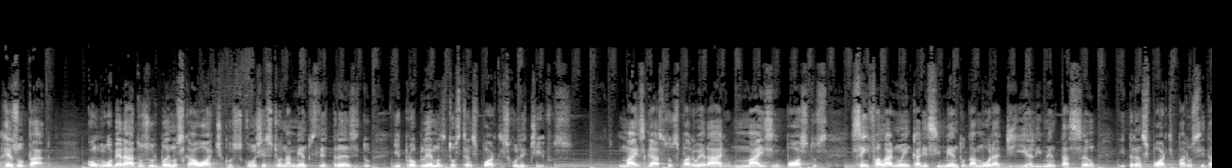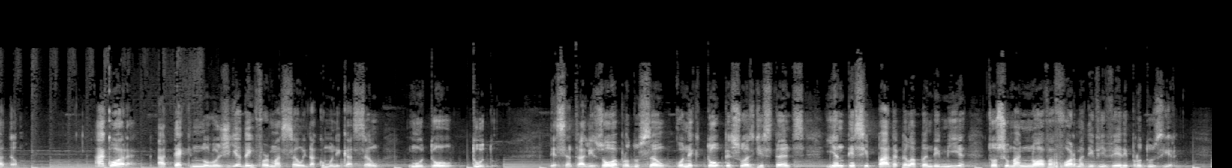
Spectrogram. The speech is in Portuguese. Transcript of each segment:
Resultado: conglomerados urbanos caóticos, congestionamentos de trânsito e problemas dos transportes coletivos. Mais gastos para o erário, mais impostos, sem falar no encarecimento da moradia, alimentação e transporte para o cidadão. Agora, a tecnologia da informação e da comunicação mudou tudo. Descentralizou a produção, conectou pessoas distantes e, antecipada pela pandemia, trouxe uma nova forma de viver e produzir,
